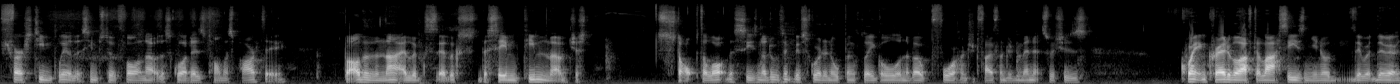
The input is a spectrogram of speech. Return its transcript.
first team player that seems to have fallen out of the squad is Thomas Partey. But other than that, it looks it looks the same team that have just stopped a lot this season. I don't think they've scored an open play goal in about 400, 500 minutes, which is quite incredible after last season. You know, they were they were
